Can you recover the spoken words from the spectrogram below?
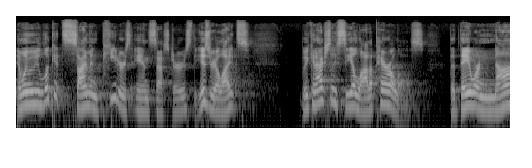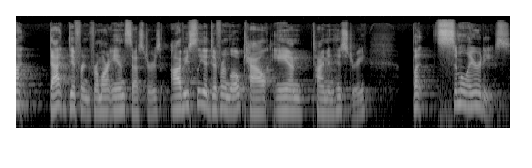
And when we look at Simon Peter's ancestors, the Israelites, we can actually see a lot of parallels. That they were not that different from our ancestors, obviously, a different locale and time in history, but similarities.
